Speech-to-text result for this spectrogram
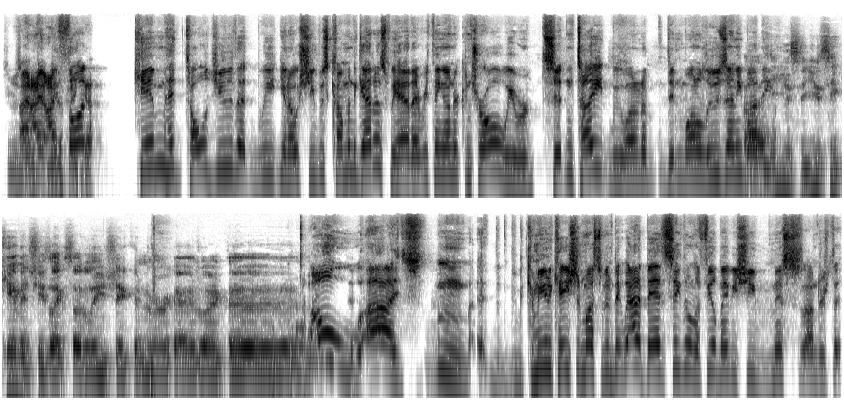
She was I- I- I thought- finger. Kim had told you that we, you know, she was coming to get us. We had everything under control. We were sitting tight. We wanted to, didn't want to lose Uh, anybody. you see, you see Kim, and she's like subtly shaking her head like that. Oh, uh, it's, mm, communication must have been big. We had a bad signal in the field. Maybe she misunderstood.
